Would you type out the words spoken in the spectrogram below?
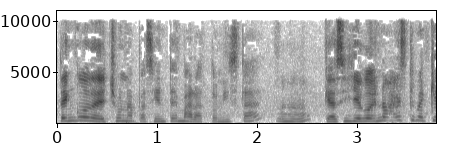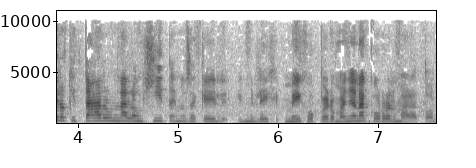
tengo de hecho una paciente maratonista que así llegó y no, es que me quiero quitar una lonjita y no sé qué. Y me, le dije- me dijo, pero mañana corro el maratón.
